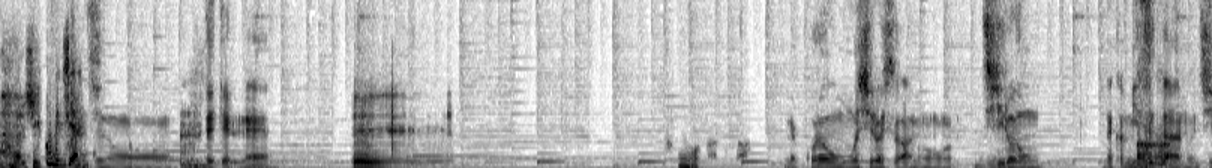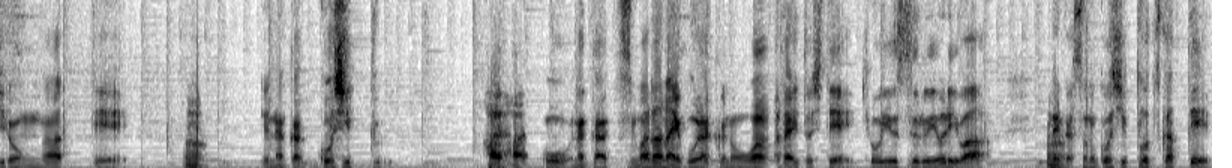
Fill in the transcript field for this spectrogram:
引っ込みじゃん感。じの出てるね。へえ。そうなんだ。でこれ面白いですよ。あの、持論。なんか自らの持論があって、うん。で、なんかゴシップはいはい。をなんかつまらない娯楽の話題として共有するよりは、うんなんかそのゴシップを使って、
